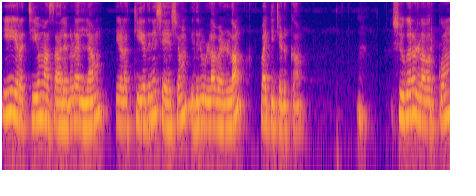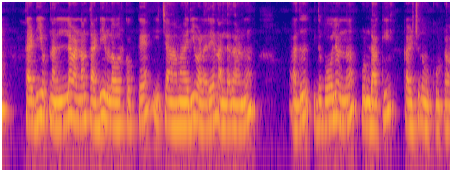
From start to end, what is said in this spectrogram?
ഈ ഇറച്ചിയും മസാലകളും എല്ലാം ഇളക്കിയതിന് ശേഷം ഇതിലുള്ള വെള്ളം വറ്റിച്ചെടുക്കാം. ഷുഗർ ഉള്ളവർക്കും തടി നല്ലവണ്ണം തടിയുള്ളവർക്കൊക്കെ ഈ ചാമാരി വളരെ നല്ലതാണ്. അത് ഇതുപോലെ ഒന്ന് ഉണ്ടാക്കി കഴിച്ചു നോക്കൂ കേട്ടോ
